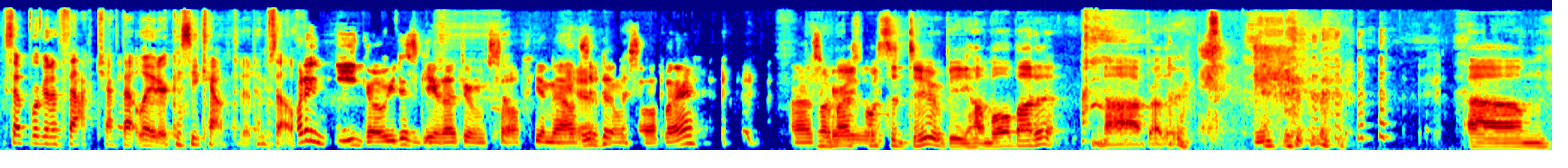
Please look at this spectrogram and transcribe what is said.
Except we're gonna fact check that later because he counted it himself. What an ego! He just gave that to himself. He announced Yeah. it to himself, eh? That's What am I crazy. supposed to do? Be humble about it? Nah, brother. um,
